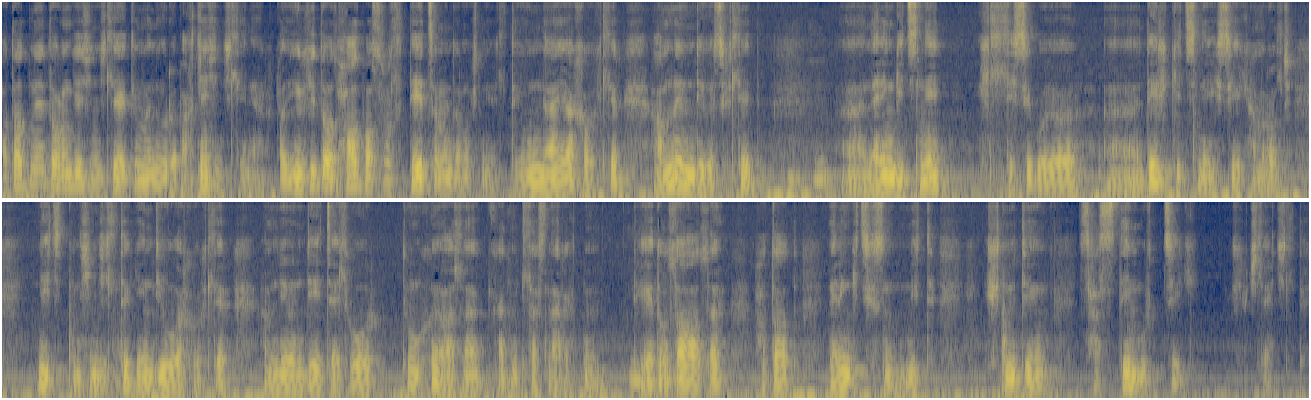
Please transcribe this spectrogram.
ходоодны дурангийн шинжилгээ гэдэг нь өөрөө багжийн шинжилгээний арга. Ерөнхийдөө бол хоол боловсруулах дээд замын дуран гэж нэрлэдэг. Энэ яах вэ гэхээр амны өндөгөөс эхлээд нарийн гидсний эхлэлээсээ буюу дээрх гидсний хэсгийг хамруулж нийтэд нь шинжилдэг. Энд юу арах вэ гэхээр амны өндөө залгуур түнхэн олон гадна талаас нь харагдана. Тэгээд улаан олой ходоод нарийн гисгсэн нийт эрхтнүүдийн салстын бүтцийг хөвчлээ ажилдаг.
